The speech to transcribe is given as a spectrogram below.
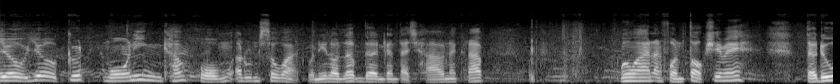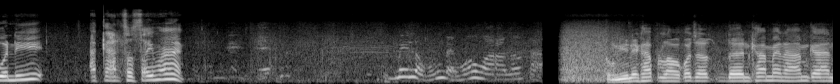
โยโย่ good morning ครับผมอรุณสวัสดิ์วันนี้เราเริ่มเดินกันแต่เช้านะครับ เมื่อวานอันฝนตกใช่ไหม แต่ดูวันนี้อากาศสดใสมาก ไม่หลงแต่เมื่อวานแล้วค่ะ ตรงนี้นะครับเราก็จะเดินข้ามแม่น้ำกัน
